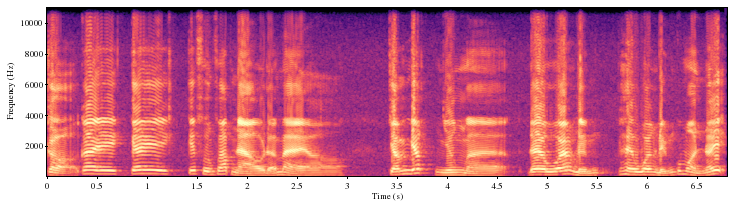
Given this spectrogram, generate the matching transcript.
có cái cái cái phương pháp nào để mà uh, chấm dứt, nhưng mà theo quan điểm, theo quan điểm của mình ấy,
